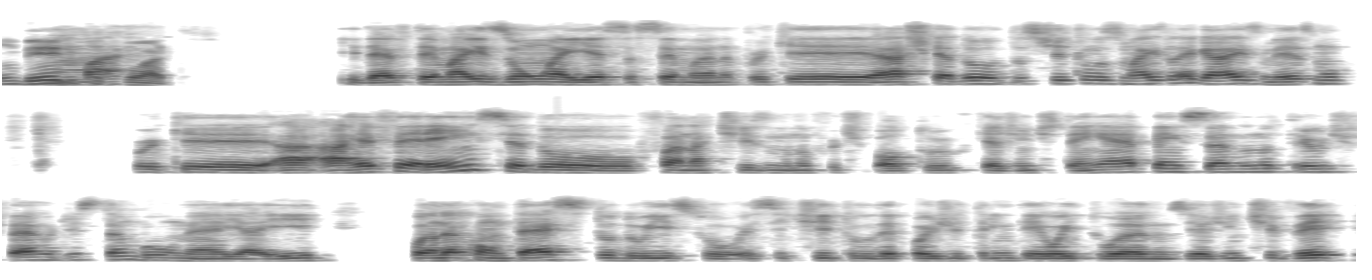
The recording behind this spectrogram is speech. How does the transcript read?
Um beijo mais... pro Portes. E deve ter mais um aí essa semana, porque acho que é do, dos títulos mais legais mesmo, porque a, a, referência do fanatismo no futebol turco que a gente tem é pensando no trio de ferro de Istambul, né? E aí, quando acontece tudo isso, esse título depois de 38 anos, e a gente vê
